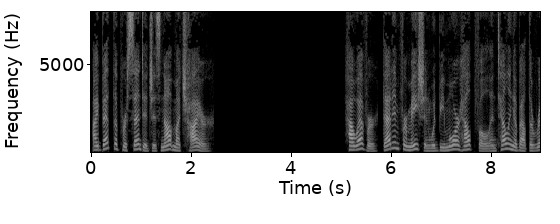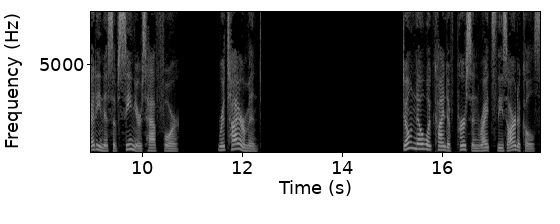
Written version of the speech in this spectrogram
I bet the percentage is not much higher. However, that information would be more helpful in telling about the readiness of seniors have for retirement. Don't know what kind of person writes these articles,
